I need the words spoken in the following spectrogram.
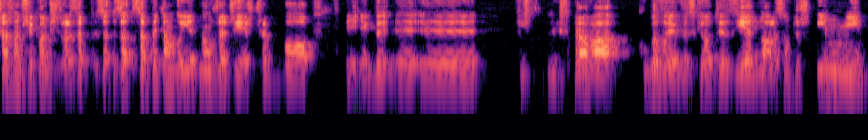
czas nam się kończyć, ale zapytam o jedną rzecz jeszcze, bo jakby yy, sprawa Kuby Wojewódzkiego to jest jedno, ale są też inni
